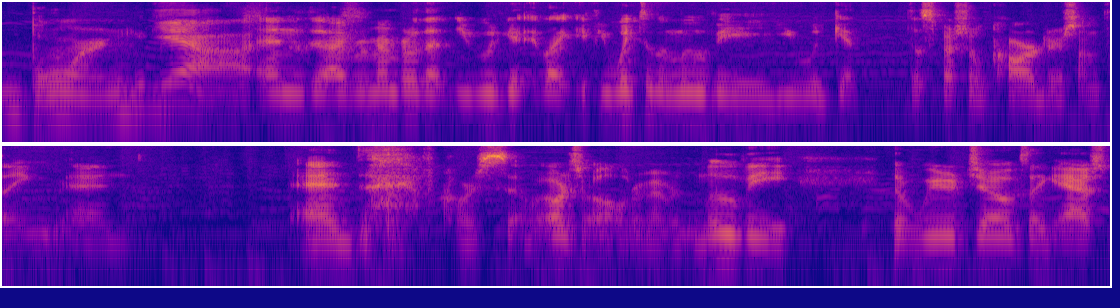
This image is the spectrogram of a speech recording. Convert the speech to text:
born. Yeah, and I remember that you would get like if you went to the movie, you would get the special card or something, and and of course, course, I'll remember the movie, the weird jokes like Ash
